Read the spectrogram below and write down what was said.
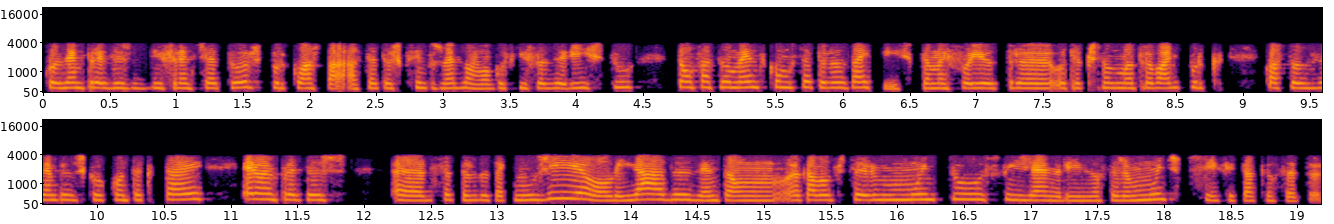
com as empresas de diferentes setores, porque lá está, há setores que simplesmente não vão conseguir fazer isto tão facilmente como o setor das ITs, que também foi outra, outra questão do meu trabalho, porque quase todas as empresas que eu contactei eram empresas uh, do setor da tecnologia ou ligadas, então acaba por ser muito sui generis, ou seja, muito específico àquele setor.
